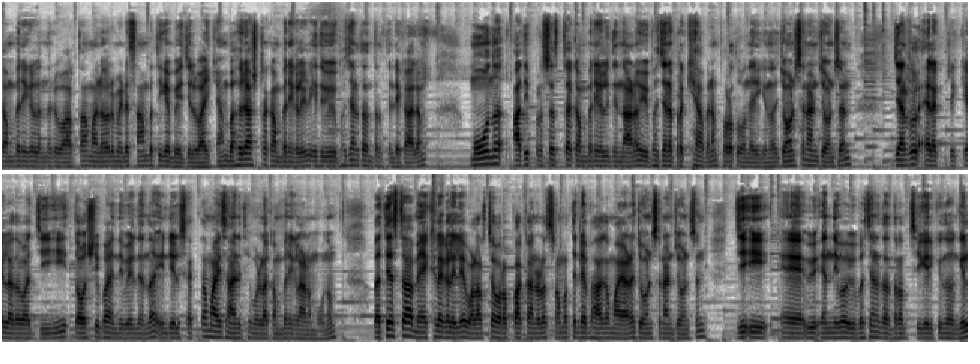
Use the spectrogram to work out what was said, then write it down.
കമ്പനികൾ എന്നൊരു വാർത്ത മനോരമയുടെ സാമ്പത്തിക പേജിൽ വായിക്കാം. ബഹുരാഷ്ട്ര കമ്പനികളിൽ ഇത് വിഭജന തന്ത്രത്തിന്റെ കാലം. മൂന്ന് അതിപ്രശസ്ത കമ്പനികളിൽ നിന്നാണ് വിഭജന പ്രഖ്യാപനം പുറത്തു വന്നിരിക്കുന്നത്. Johnson and Johnson General Electrical അഥവാ ജി ഇ തോഷിബ എന്നിവയിൽ നിന്ന് ഇന്ത്യയിൽ ശക്തമായ സാന്നിധ്യമുള്ള കമ്പനികളാണ് മൂന്നും. വ്യത്യസ്ത മേഖലകളിലെ വളർച്ച ഉറപ്പാക്കാനുള്ള ശ്രമത്തിന്റെ ഭാഗമായാണ് Johnson and Johnson G E എന്നിവ വിഭജന തന്ത്രം സ്വീകരിക്കുന്നതെങ്കിൽ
